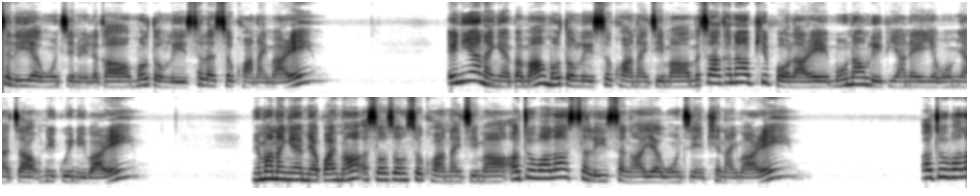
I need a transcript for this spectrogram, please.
14ရက်ဝန်းကျင်တွင်၎င်းမုတ်တုံလေးဆက်လက်ဆုတ်ခွာနိုင်ပါတယ်။ အိန္ဒိယနိုင်ငံဘက်မှမုတ်တုံလေးဆုတ်ခွာနိုင်ခြင်းမှာမကြာခဏဖြစ်ပေါ်လာတဲ့မိုးနှောင်းလေပြင်းနဲ့ရဝန်းများကြောင့်နှိကွေးနေပါတယ်။မြန်မာနိုင်ငံမြောက်ပိုင်းမှာအစောဆုံးဆုတ်ခွာနိုင်ခြင်းမှာအော်တိုဘာလ14-15ရက်ဝန်းကျင်ဖြစ်နိုင်ပါတယ်။အော်တိုဘာလ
